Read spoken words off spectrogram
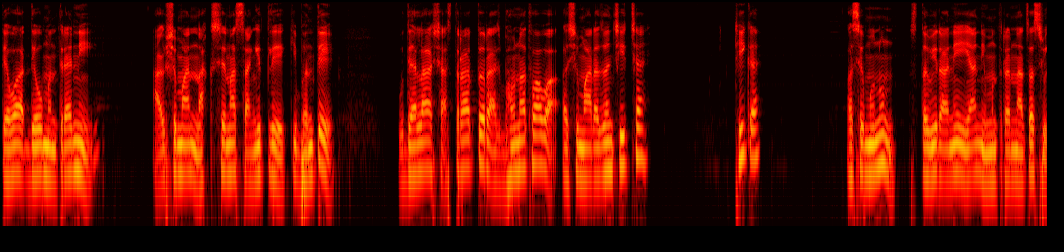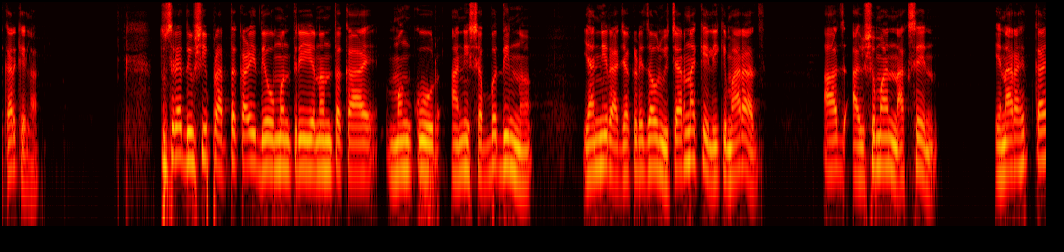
तेव्हा देवमंत्र्यांनी आयुष्यमान नागसेनास सांगितले की भंते उद्याला शास्त्रार्थ राजभवनात व्हावा अशी महाराजांची इच्छा आहे. ठीक आहे असे म्हणून स्थविराने या निमंत्रणाचा स्वीकार केला. दुसऱ्या दिवशी प्रातकाळी देवमंत्री अनंतकाय मंकूर आणि शब्बदिन्न यांनी राजाकडे जाऊन विचारणा केली की महाराज आज आयुष्यमान नागसेन येणार आहेत काय?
